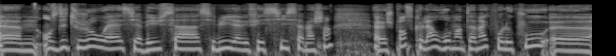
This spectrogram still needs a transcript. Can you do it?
Euh, on se dit toujours ouais s'il y avait eu ça, si lui il avait fait ci, ça machin. Euh, je pense que là Romain Tamac pour le coup euh,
